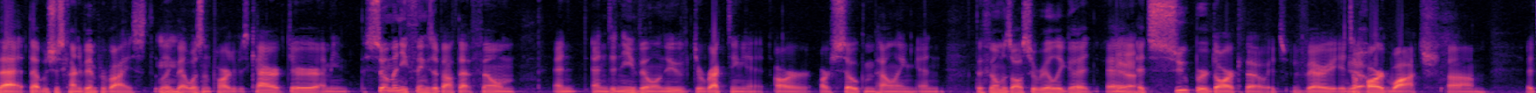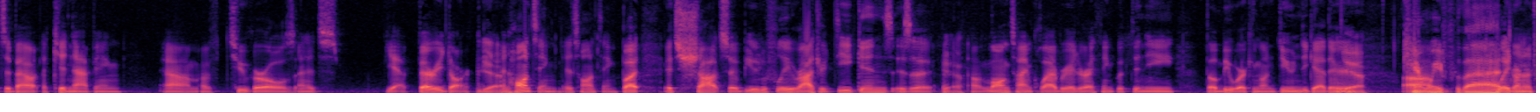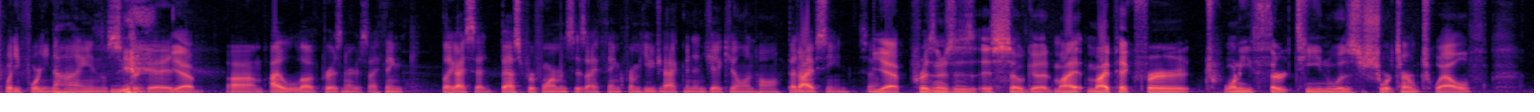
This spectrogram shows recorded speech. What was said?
that that was just kind of improvised. Like that wasn't part of his character. I mean, so many things about that film and and Denis Villeneuve directing it are are so compelling and the film is also really good. Uh, Yeah. It's super dark though. It's very it's a hard watch. Um, it's about a kidnapping um, of two girls and it's yeah, very dark Yeah. and haunting. It's haunting, but it's shot so beautifully. Roger Deakins is a, Yeah. a, longtime collaborator, I think, with Denis. They'll be working on Dune together. Yeah. Can't wait for that. Blade Runner 2049 was super good. Yeah. Um, I love Prisoners. I think, like I said, best performances, I think, from Hugh Jackman and Jake Gyllenhaal that I've seen. So. Yeah, Prisoners is, is so good. My my pick for 2013 was Short Term 12.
